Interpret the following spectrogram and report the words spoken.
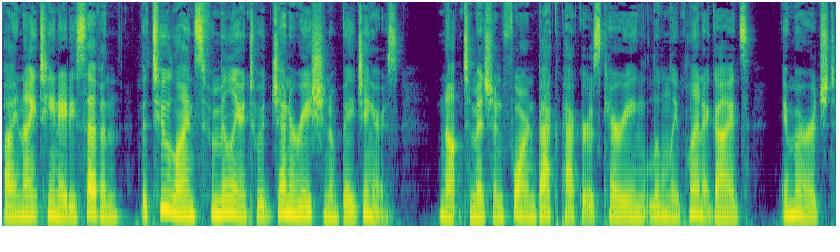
By 1987, the two lines familiar to a generation of Beijingers, not to mention foreign backpackers carrying Lonely Planet guides, emerged.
